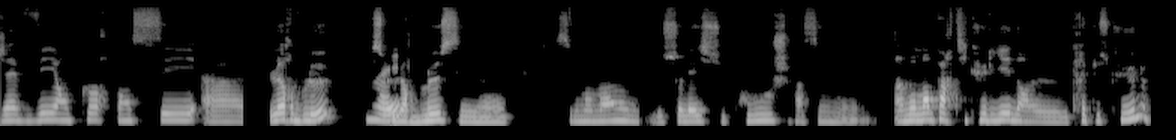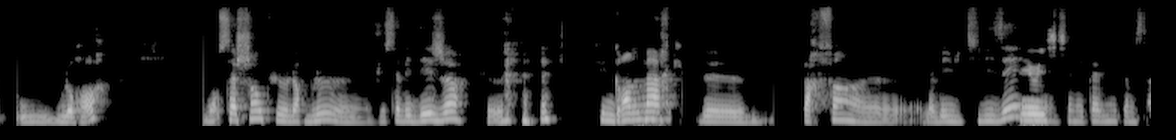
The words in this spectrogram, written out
J'avais encore pensé à l'heure bleue. Parce que l'heure bleue, c'est euh, c'est le moment où le soleil se couche. Enfin, c'est un moment particulier dans le crépuscule ou l'aurore. Bon, sachant que l'heure bleue, euh, je savais déjà que qu'une grande marque de parfum euh, l'avait utilisé. Et oui. Ça m'est pas venu comme ça.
